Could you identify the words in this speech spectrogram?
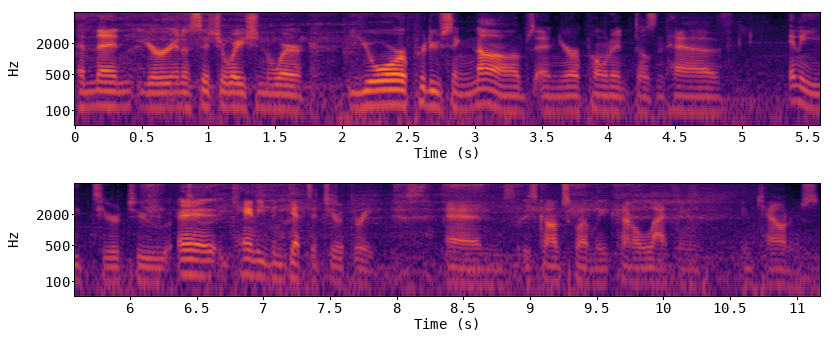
and then you're in a situation where you're producing Nobs and your opponent doesn't have any tier 2 and eh, can't even get to tier 3 and is consequently kind of lacking encounters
